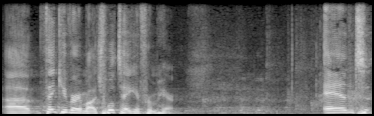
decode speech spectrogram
uh, thank you very much. We'll take it from here. and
